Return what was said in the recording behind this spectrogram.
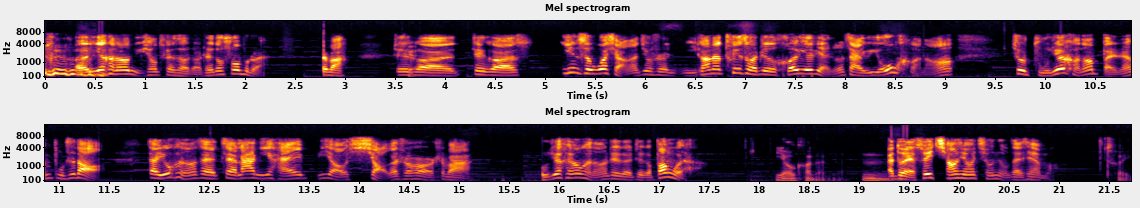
呃，也可能有女性推测者，这都说不准，是吧？这个这个，因此我想呢，就是你刚才推测这个合理的点就在于，有可能就主角可能本人不知道，但有可能在在拉尼还比较小的时候，是吧？主角很有可能这个这个帮过他。有可能的，嗯，哎，对，所以强行情景再现嘛，可以，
